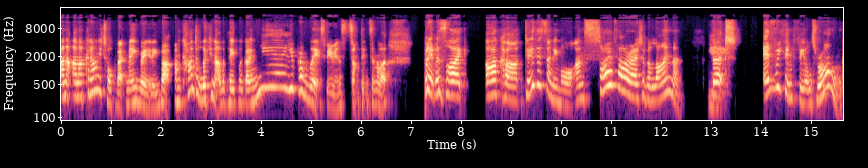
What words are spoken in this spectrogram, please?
and, and I can only talk about me really, but I'm kind of looking at other people and going, yeah, you probably experienced something similar but it was like, I can't do this anymore. I'm so far out of alignment yeah. that everything feels wrong.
